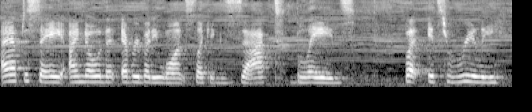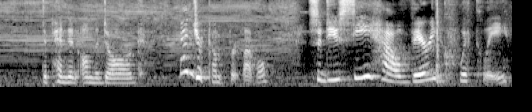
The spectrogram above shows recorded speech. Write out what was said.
I have to say, I know that everybody wants like exact blades, but it's really dependent on the dog and your comfort level. So do you see how very quickly,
